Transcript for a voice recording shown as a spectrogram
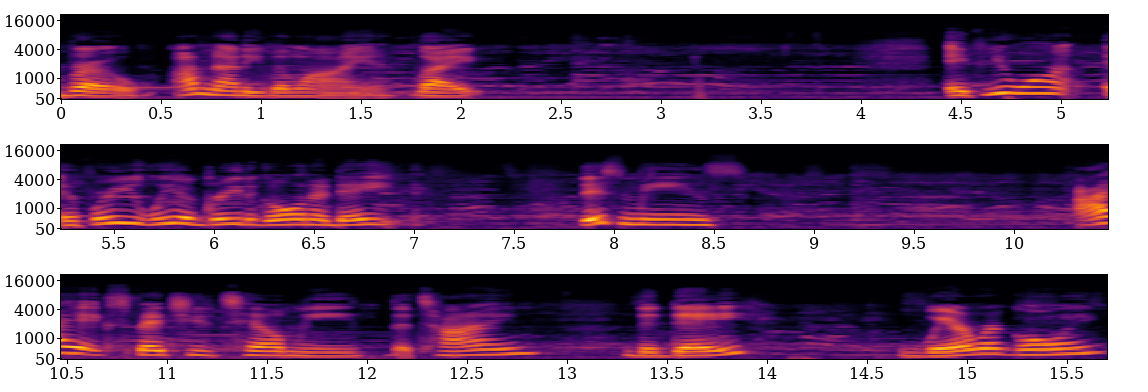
bro, I'm not even lying. Like, if you want, if we we agree to go on a date, this means I expect you to tell me the time, the day, where we're going,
